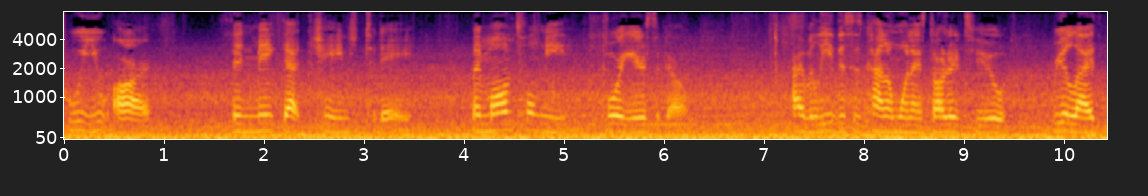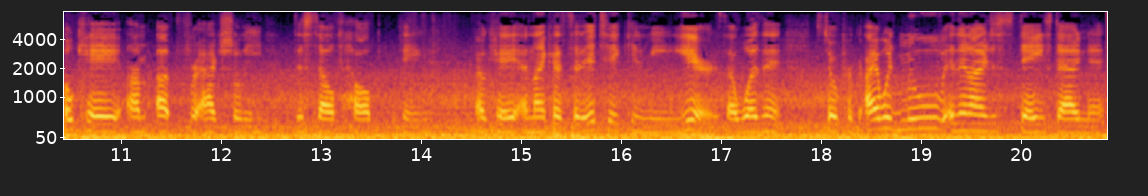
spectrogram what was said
who you are, then make that change today. My mom told me four years ago. I believe this is kind of when I started to realize okay, I'm up for actually the self help thing. Okay, and like I said, it taken me years. I wasn't so prog- I would move and then I just stay stagnant.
